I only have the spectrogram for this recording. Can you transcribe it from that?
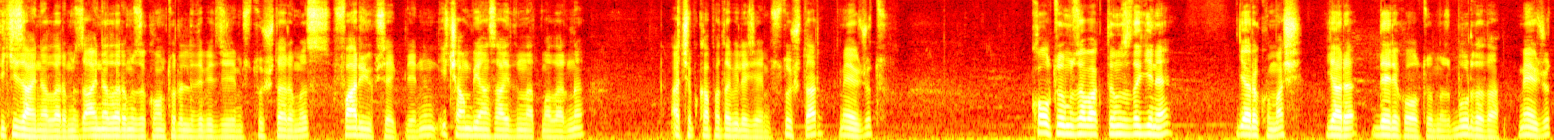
dikiz aynalarımızı, aynalarımızı kontrol edebileceğimiz tuşlarımız, far yüksekliğinin, iç ambiyans aydınlatmalarını açıp kapatabileceğimiz tuşlar mevcut. Koltuğumuza baktığımızda yine yarı kumaş, yarı deri koltuğumuz burada da mevcut.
